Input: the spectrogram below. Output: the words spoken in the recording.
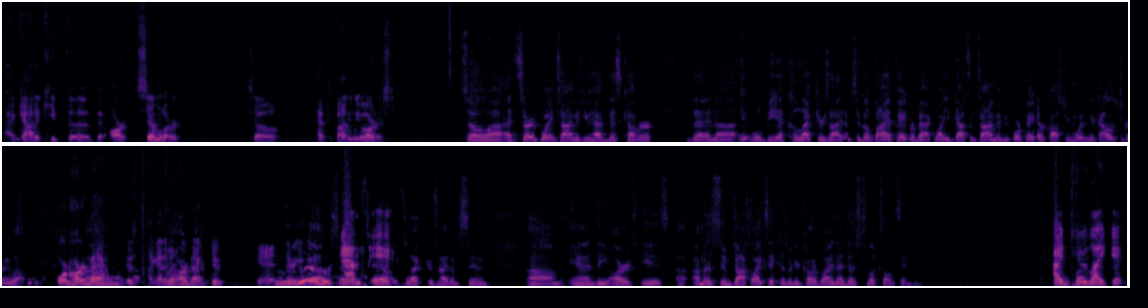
I got to keep the the art similar. So, had to find a new artist. So uh, at a certain point in time, if you have this cover, then uh, it will be a collector's item. So go buy a paperback while you've got some time and before paper costs you more than your college degree will. Or hardback Um, because I got him in hardback hardback. too. Yeah. Well, there you go. So it'll be collector's item soon. Um, and the art is, uh, I'm going to assume Doc likes it because when you're colorblind, that just looks all the same to me. I do But- like it.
